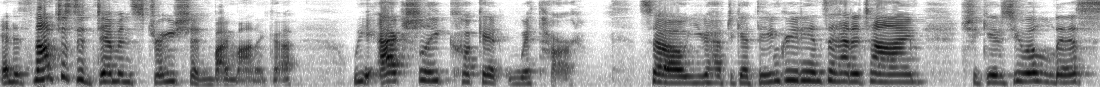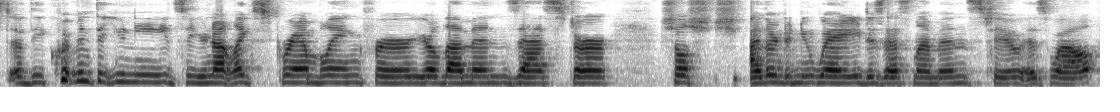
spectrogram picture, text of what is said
and it's not just a demonstration by Monica. We actually cook it with her. So you have to get the ingredients ahead of time. She gives you a list of the equipment that you need, so you're not like scrambling for your lemon zest or she'll. She, I learned a new way to zest lemons too, as well.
